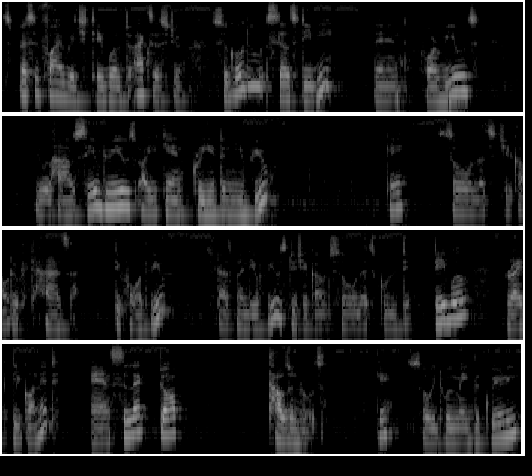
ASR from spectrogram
specify which table to access to. So go to sales db then for views you will have saved views or you can create a new view. Okay so let's check out if it has default view. So it has plenty of views to check out. So let's go to table right click on it and select top thousand rows. Okay so it will make the query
